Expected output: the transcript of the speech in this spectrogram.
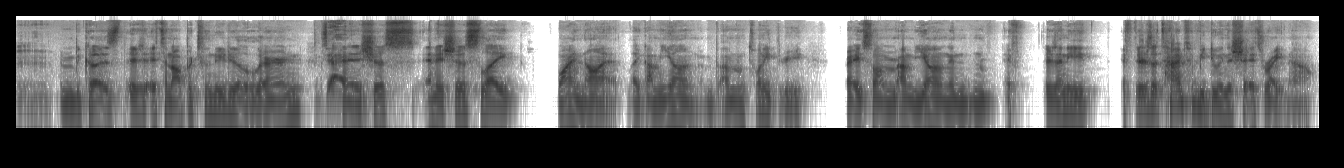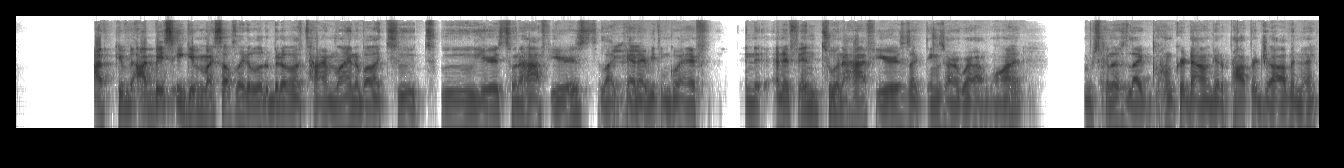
Mm-hmm. because it's an opportunity to learn exactly and it's just and it's just like why not? Like I'm young. I'm, I'm 23, right? So I'm I'm young, and if there's any if there's a time to be doing this shit, it's right now. I've given I've basically given myself like a little bit of a timeline about like two two years, two and a half years to like mm-hmm. get everything going. If and, and if in two and a half years like things aren't where I want, I'm just gonna like hunker down, get a proper job, and like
